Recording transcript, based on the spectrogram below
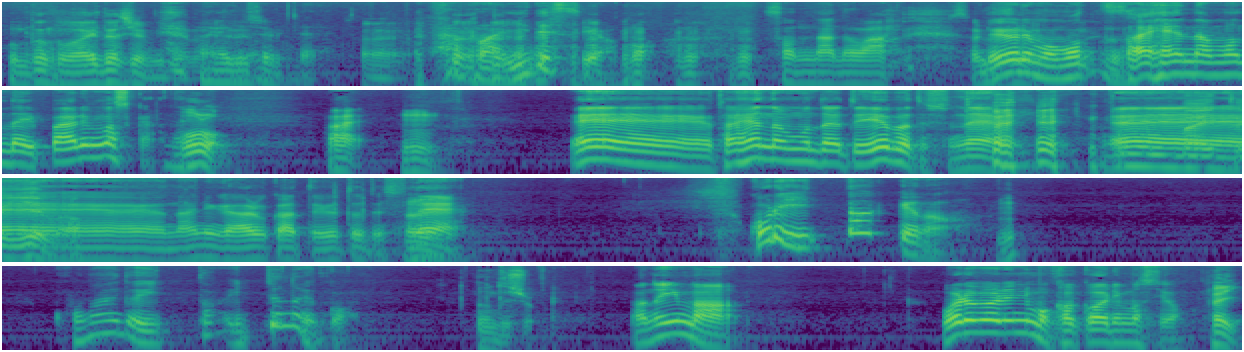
本当のワイドショーみたいな。ワイドショーみたいな。はい、まあいいですよ。もう そんなのは。それよりももっと大変な問題いっぱいありますからね。はい。うん。えー、大変な問題といえばですね。えー、何があるかというとですね。はい、これ言ったっけな？この間言った？言ってないか。なんでしょう？あの今我々にも関わりますよ。はい。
